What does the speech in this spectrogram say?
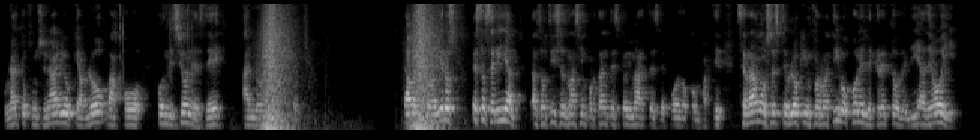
un alto funcionario que habló bajo condiciones de anonimato. Damas y caballeros, estas serían las noticias más importantes que hoy martes le puedo compartir. Cerramos este bloque informativo con el decreto del día de hoy.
